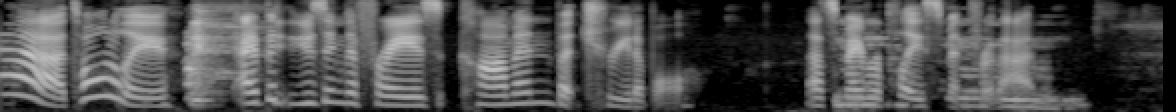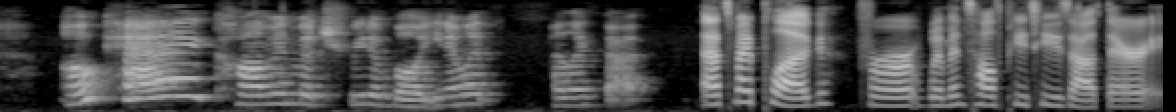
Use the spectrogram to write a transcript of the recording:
Yeah, totally. I've been using the phrase common but treatable. That's my mm-hmm. replacement for that. Okay, common but treatable. You know what? I like that. That's my plug for women's health PTs out there.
